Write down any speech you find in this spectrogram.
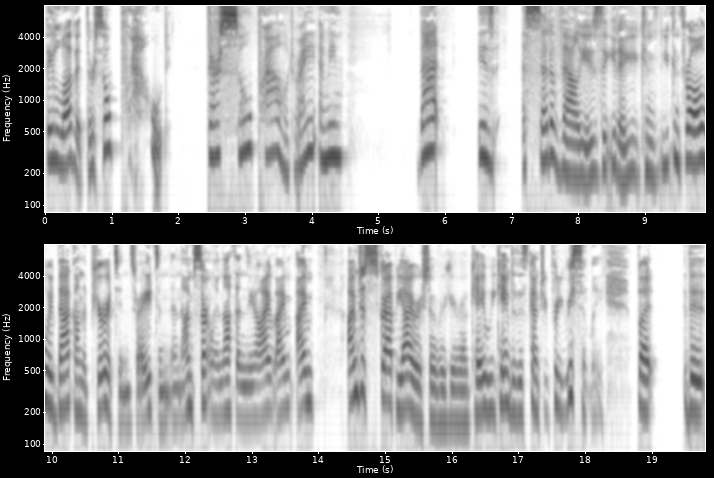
they love it. They're so proud. They're so proud, right? I mean, that is a set of values that you know you can you can throw all the way back on the Puritans, right? And and I'm certainly nothing. You know, I, I'm I'm I'm just scrappy Irish over here. Okay, we came to this country pretty recently, but the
